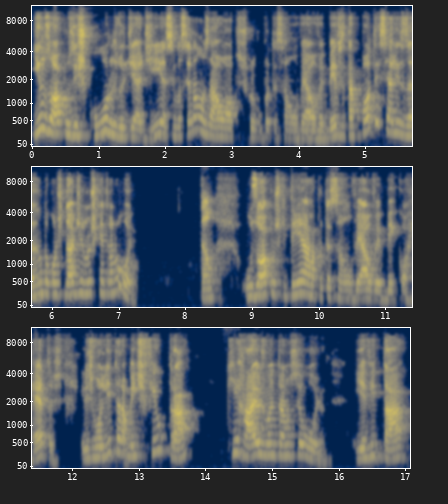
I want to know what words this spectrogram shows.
E os óculos escuros do dia a dia, se você não usar um óculos escuro com proteção UVA ou UVB, você está potencializando a quantidade de luz que entra no olho. Então, os óculos que têm a proteção UVA, UVB corretas, eles vão literalmente filtrar que raios vão entrar no seu olho. e evitar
